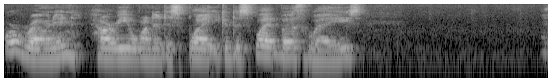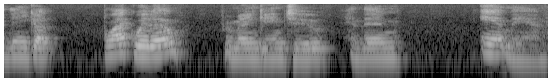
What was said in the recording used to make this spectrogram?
or Ronin, however you want to display it. You could display it both ways. And then you got Black Widow from Endgame 2, and then Ant-Man.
